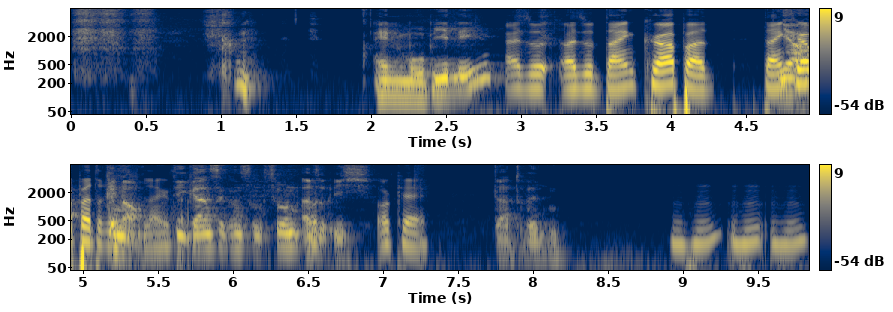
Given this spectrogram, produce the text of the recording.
Ein Mobile? Also, also dein Körper, dein ja, Körper dreht genau, sich langsam. die ganze Konstruktion, also ich Okay. da drin. Mhm, mhm, mhm.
